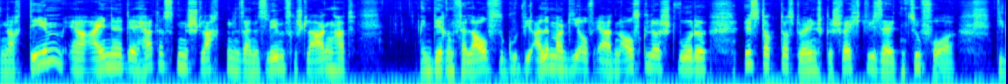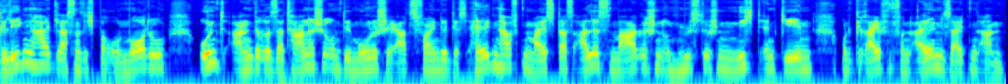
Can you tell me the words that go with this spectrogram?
Nachdem er eine der härtesten Schlachten seines Lebens geschlagen hat, in deren Verlauf so gut wie alle Magie auf Erden ausgelöscht wurde, ist Dr. Strange geschwächt wie selten zuvor. Die Gelegenheit lassen sich Baron Mordo und andere satanische und dämonische Erzfeinde des heldenhaften Meisters alles Magischen und Mystischen nicht entgehen und greifen von allen Seiten an.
